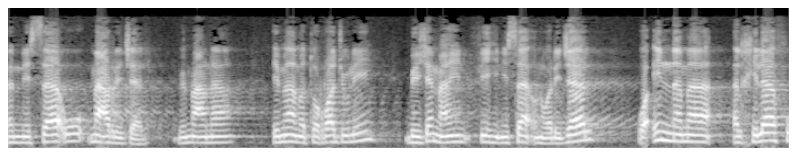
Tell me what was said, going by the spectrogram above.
النساء مع الرجال. بمعنى إمامة الرجل بجمع فيه نساء ورجال وإنما الخلاف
